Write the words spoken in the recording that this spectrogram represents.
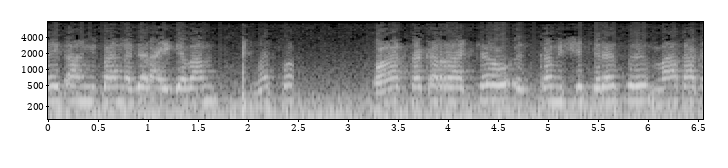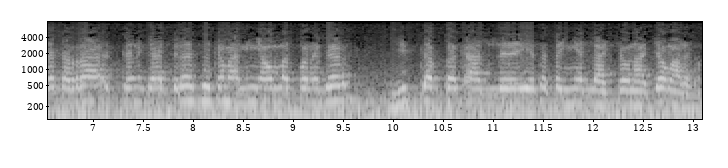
ሰይጣን የሚባል ነገር አይገባም። መጥፎ ጠዋት ከቀራቸው እስከ ምሽት ድረስ ማታ ከቀራ እስከ ንጋት ድረስ ከማንኛውም መጥፎ ነገር ይጠበቃል የተሰኘላቸው ናቸው ማለት ነው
